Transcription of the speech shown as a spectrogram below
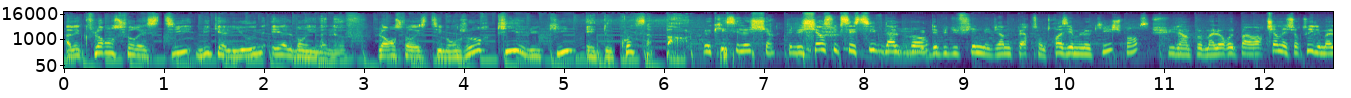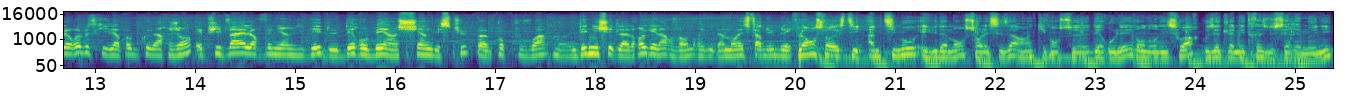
avec Florence Foresti, Michael Youn et Alban Ivanov. Florence Foresti, bonjour. Qui est Lucky et de quoi ça parle Lucky, c'est le chien. C'est les chiens successifs d'Alban. Au début du film, il vient de perdre son troisième Lucky, je pense. Puis il est un peu malheureux de pas avoir de chien, mais surtout il est malheureux parce qu'il n'a pas beaucoup d'argent. Et puis il va leur venir l'idée de dérober un chien des stupes pour pouvoir euh, dénicher de la drogue et la revendre, évidemment, et se faire du blé. Florence Foresti, un petit mot évidemment sur les Césars hein, qui vont se dérouler vendredi soir. Vous êtes la maîtresse de cérémonie.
